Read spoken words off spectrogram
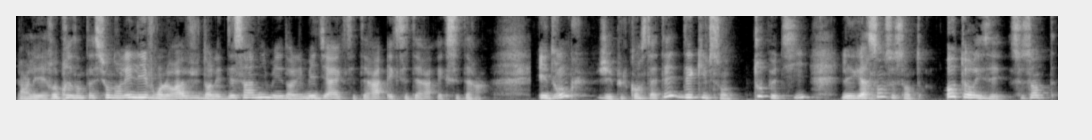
par les représentations dans les livres, on l'aura vu dans les dessins animés, dans les médias, etc., etc., etc. Et donc, j'ai pu le constater, dès qu'ils sont tout petits, les garçons se sentent autorisés, se sentent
